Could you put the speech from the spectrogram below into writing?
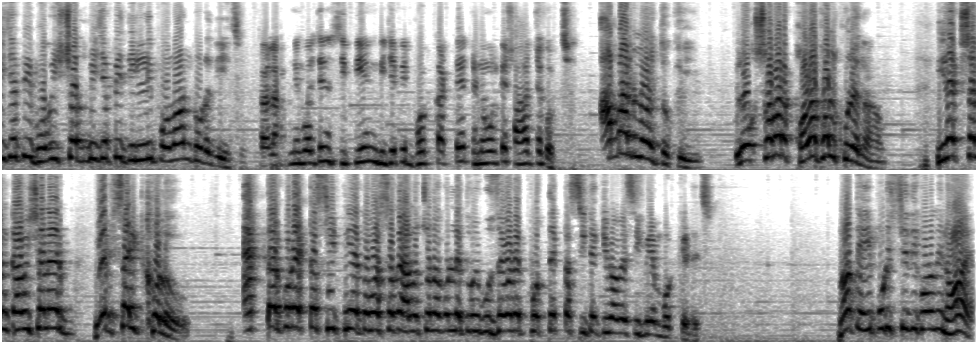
বিজেপি ভবিষ্যৎ বিজেপি দিল্লি প্রমাণ করে দিয়েছে। তাহলে আপনি বলছেন সিপিএম বিজেপির ভোট কাটতে তৃণমূলকে সাহায্য করছে। আবার নয় তো কি? লোকসভার ফলাফল খুলে নাও। ইলেকশন কমিশনের ওয়েবসাইট খোলো। একটার পর একটা সিট নিয়ে তোমার সাথে আলোচনা করলে তুমি বুঝতে পারবে প্রত্যেকটা সিটে কীভাবে সিপিএম ভোট কেটেছে। না তো এই পরিস্থিতি কোনোদিন হয়।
